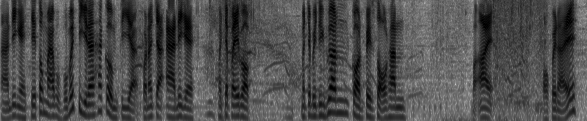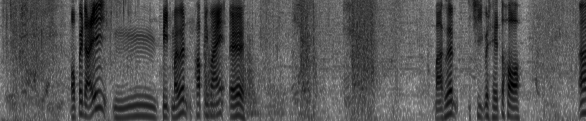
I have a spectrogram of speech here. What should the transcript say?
อ่านี่ไงเจ๊ต้องมาผมผมไม่ตีนะถ้าเกิดผมตีอะคนนั้นจะอ่านี่ไงมันจะไปแบบมันจะไปดึงเพื่อนก่อนเฟสสองทันมาไอออกไปไหน ออกไปไหนอืมปิดไหมเพื่อนพับปีไหมเออมาเพื่อนฉีกไปไหนต่ออ่า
